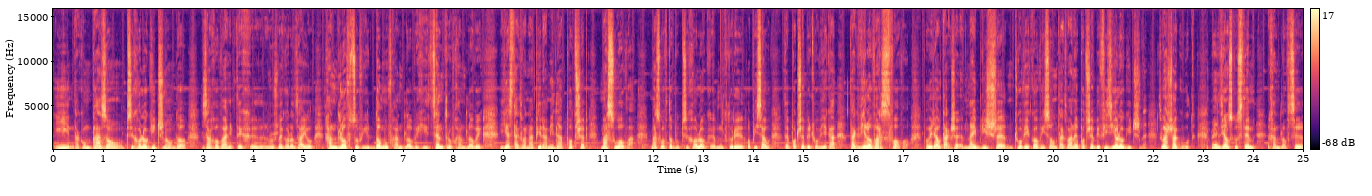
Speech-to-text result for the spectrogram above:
i taką bazą psychologiczną do zachowań tych y, różnego rodzaju handlowców i domów handlowych i centrów handlowych jest tak zwana piramida potrzeb Masłowa. Masłow to był psycholog, y, który opisał te potrzeby człowieka tak wielowarstwowo. Powiedział tak, że najbliższe człowiekowi są tak zwane potrzeby fizjologiczne, zwłaszcza głód. No więc w związku z tym handlowcy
